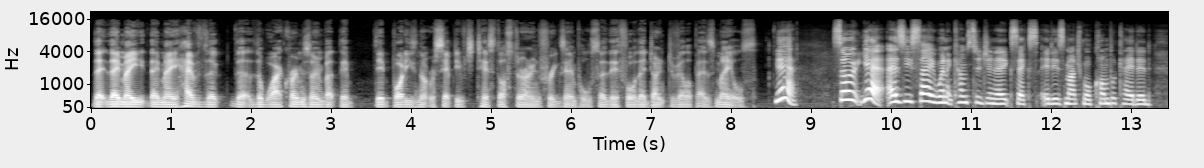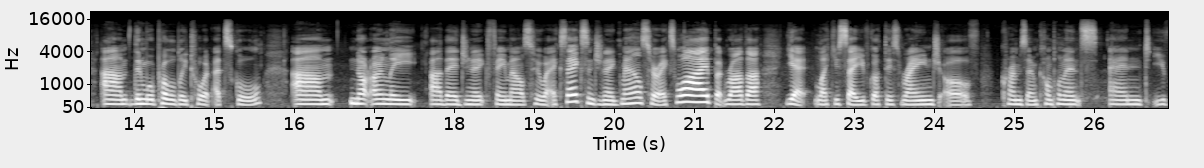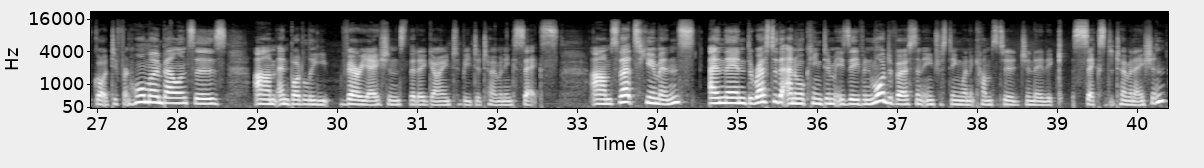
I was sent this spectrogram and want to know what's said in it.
they, they may they may have the, the, the Y chromosome, but their their body's not receptive to testosterone, for example. So therefore they don't develop as males. Yeah. So, yeah, as you say, when it comes to genetic sex, it is much more complicated um, than we're probably taught at school. Um, not only are there genetic females who are XX and genetic males who are XY, but rather, yeah, like you say, you've got this range of chromosome complements and you've got different hormone balances um, and bodily variations that are going to be determining sex. Um, so that's humans. And then the rest of the animal kingdom is even more diverse and interesting when it comes to genetic sex determination.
